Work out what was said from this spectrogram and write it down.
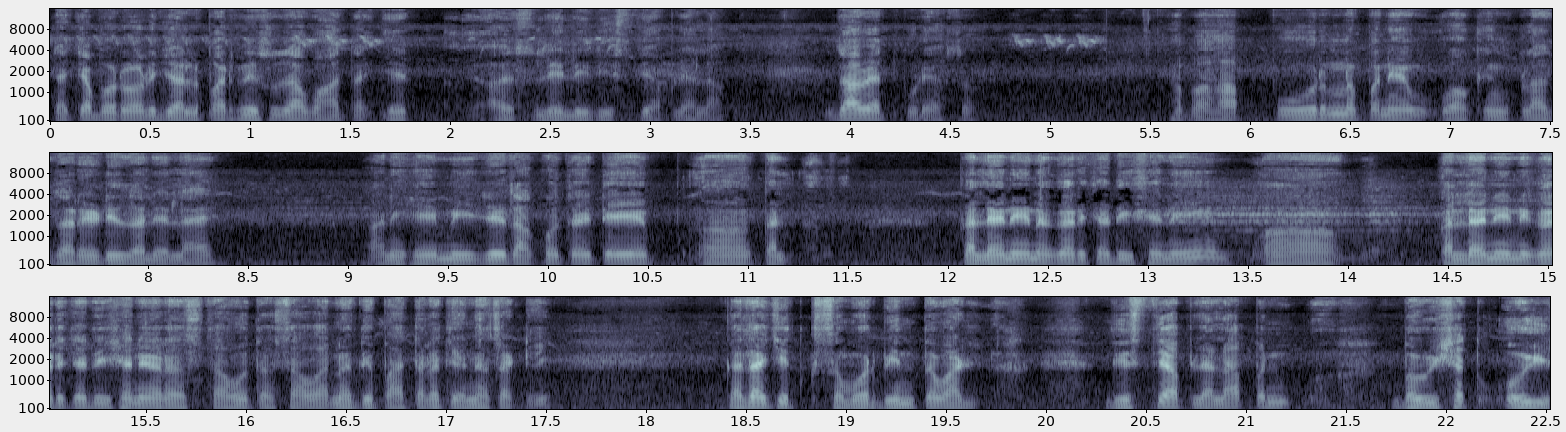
त्याच्याबरोबर जलपर्णीसुद्धा वाहत येत असलेली दिसते आपल्याला. जाऊयात पुढे असं. हा पहा, हा पूर्णपणे वॉकिंग प्लाझा रेडी झालेला आहे. आणि हे मी जे दाखवत आहे ते कल कल्याणीनगरच्या दिशेने कल्याणीनगरच्या नगरच्या दिशेने रस्ता होत असावा नदीपात्रात येण्यासाठी. कदाचित समोर भिंत वाढ दिसते आपल्याला पण भविष्यात होईल.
